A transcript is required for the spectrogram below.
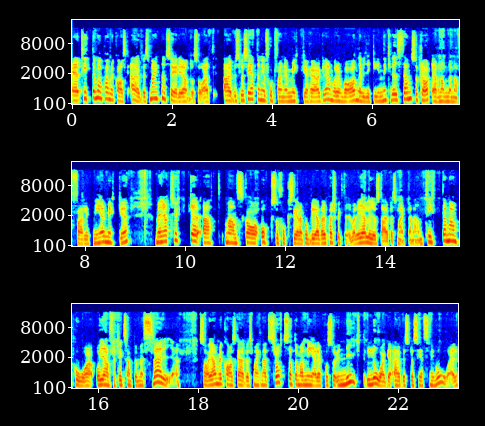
Eh, tittar man på amerikansk arbetsmarknad så är det ju ändå så att arbetslösheten är fortfarande mycket högre än vad den var när vi gick in i krisen såklart, även om den har fallit ner mycket. Men jag tycker att man ska också fokusera på bredare perspektiv vad det gäller just arbetsmarknaden. Tittar man på och jämför till exempel med Sverige så har ju amerikansk arbetsmarknad, trots att de var nere på så unikt låga arbetslöshetsnivåer,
